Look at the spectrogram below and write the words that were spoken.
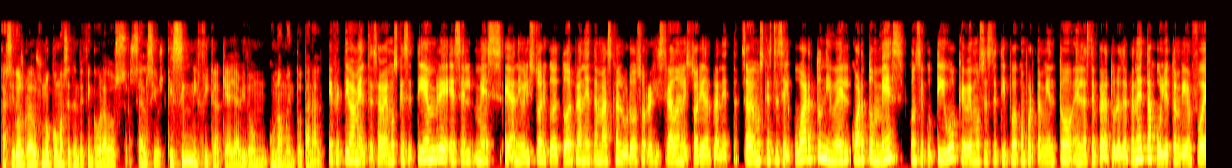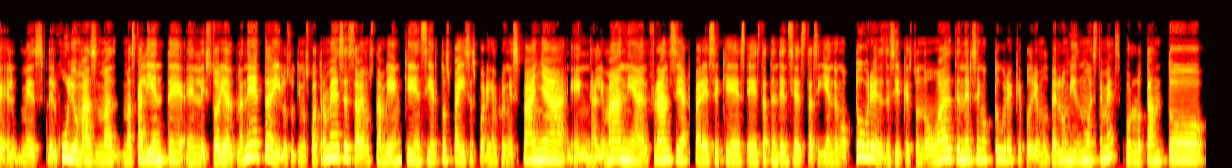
casi 2 grados, 1,75 grados Celsius. ¿Qué significa que haya habido un, un, aumento tan alto? Efectivamente, sabemos que septiembre es el mes eh, a nivel histórico de todo el planeta más caluroso registrado en la historia del planeta. Sabemos que este es el cuarto nivel, cuarto mes consecutivo que vemos este tipo de comportamiento en las temperaturas del planeta. Julio también fue el mes del julio más, más, más caliente en la historia del planeta y los últimos cuatro meses. Sabemos también que en ciertos países, por ejemplo en España, en Alemania, en Francia, parece que es, esta tendencia está siguiendo en octubre, es decir, que esto no va a detenerse en octubre, que podríamos ver lo mismo este mes. Por lo tanto,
